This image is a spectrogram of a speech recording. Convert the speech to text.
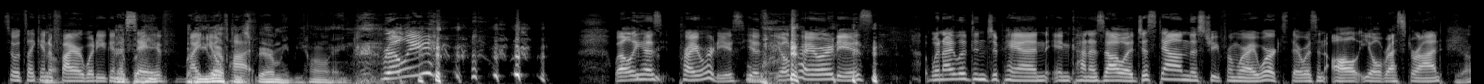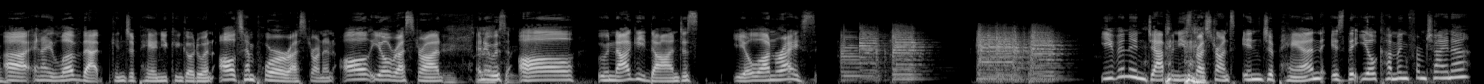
So it's like in a fire, what are you going to Yeah, but he- save? But My he eel left pot. his family behind. Really? well, he has priorities. He has eel priorities. When I lived in Japan in Kanazawa, just down the street from where I worked, there was an all eel restaurant. Yeah. Uh, and I love that. In Japan, you can go to an all tempura restaurant, an all eel restaurant, and it was all unagi don, just eel on rice. Even in Japanese restaurants in Japan, is the eel coming from China?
